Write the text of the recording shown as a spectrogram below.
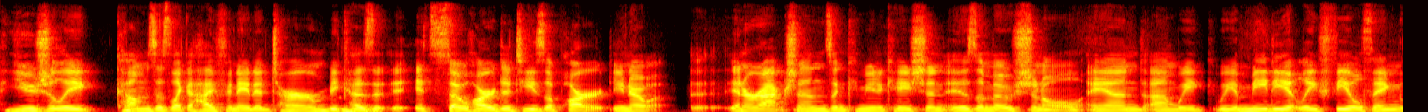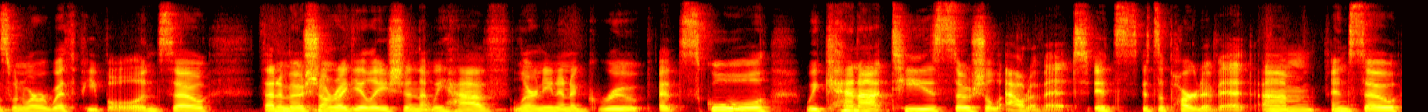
usually comes as like a hyphenated term because mm-hmm. it, it's so hard to tease apart you know interactions and communication is emotional and um, we we immediately feel things when we're with people and so that emotional regulation that we have learning in a group at school we cannot tease social out of it. It's it's a part of it. Um, and so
